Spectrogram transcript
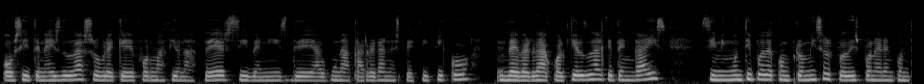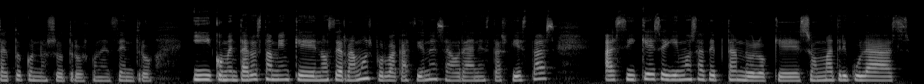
o si tenéis dudas sobre qué formación hacer, si venís de alguna carrera en específico. De verdad, cualquier duda que tengáis, sin ningún tipo de compromiso, os podéis poner en contacto con nosotros, con el centro. Y comentaros también que no cerramos por vacaciones ahora en estas fiestas, así que seguimos aceptando lo que son matrículas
